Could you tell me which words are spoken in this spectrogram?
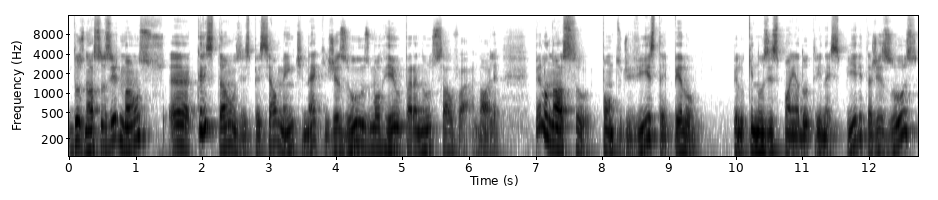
dos nossos irmãos é, cristãos, especialmente, né? que Jesus morreu para nos salvar. Olha, pelo nosso ponto de vista e pelo, pelo que nos expõe a doutrina espírita, Jesus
